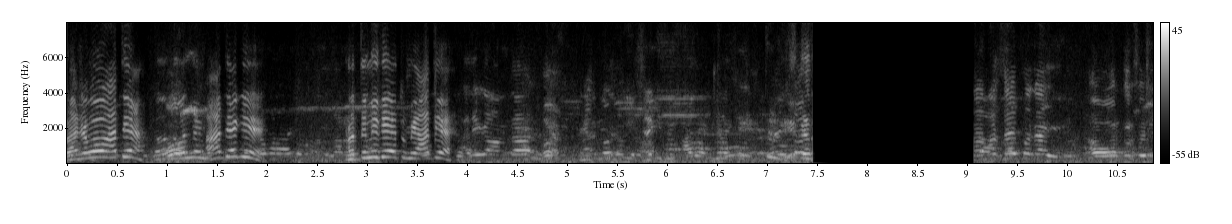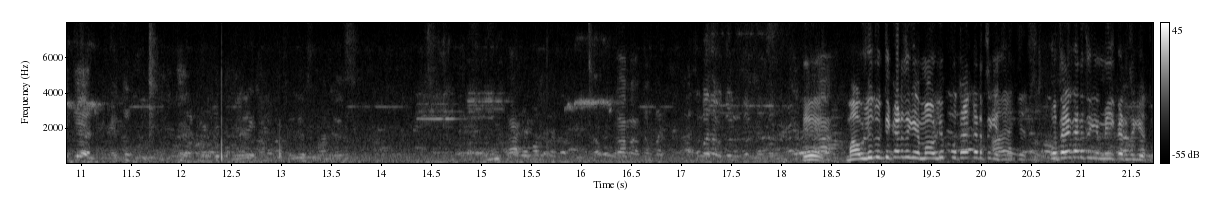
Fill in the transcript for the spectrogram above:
राजा भाऊ प्रतिनिधि है तुम्हें आते आहे तुम्ही आत्या बाबासाहेब हैं माउली तू तिकड़ घे माऊली करते घे पुतळ्याकडचं मी इकडचं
